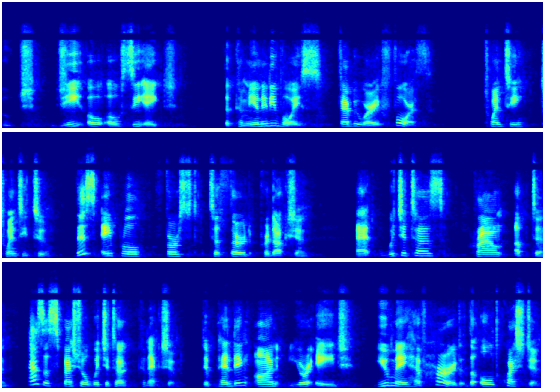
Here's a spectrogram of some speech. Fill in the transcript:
Gooch, G O O C H, The Community Voice, February 4th, 2022. This April 1st to 3rd production at Wichita's Crown Uptown has a special Wichita connection. Depending on your age, you may have heard the old question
